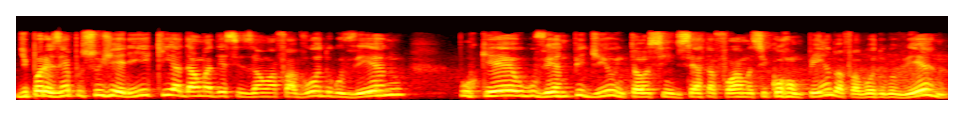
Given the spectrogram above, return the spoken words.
de, por exemplo, sugerir que ia dar uma decisão a favor do governo porque o governo pediu, então, assim, de certa forma, se corrompendo a favor do governo.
